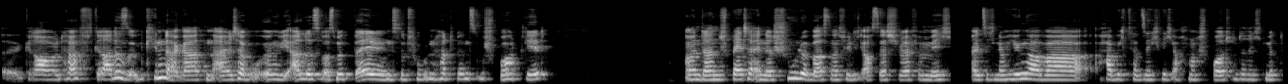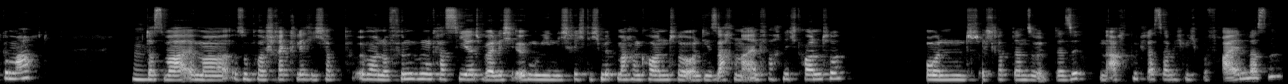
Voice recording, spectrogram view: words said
äh, grauenhaft, gerade so im Kindergartenalter, wo irgendwie alles, was mit Bällen zu tun hat, wenn es um Sport geht. Und dann später in der Schule war es natürlich auch sehr schwer für mich. Als ich noch jünger war, habe ich tatsächlich auch noch Sportunterricht mitgemacht. Mhm. Das war immer super schrecklich. Ich habe immer nur Fünfen kassiert, weil ich irgendwie nicht richtig mitmachen konnte und die Sachen einfach nicht konnte. Und ich glaube, dann so in der siebten, achten Klasse habe ich mich befreien lassen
